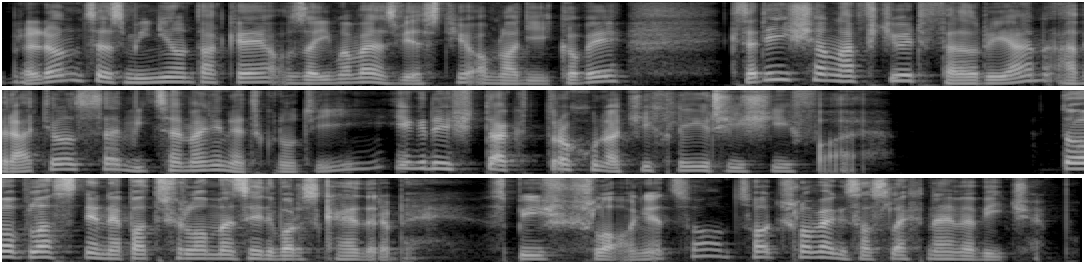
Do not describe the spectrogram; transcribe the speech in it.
Bredon se zmínil také o zajímavé zvěsti o mladíkovi, který šel navštívit Felurian a vrátil se víceméně netknutý, i když tak trochu načichlý říší Fae. To vlastně nepatřilo mezi dvorské drby. Spíš šlo o něco, co člověk zaslechne ve výčepu.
